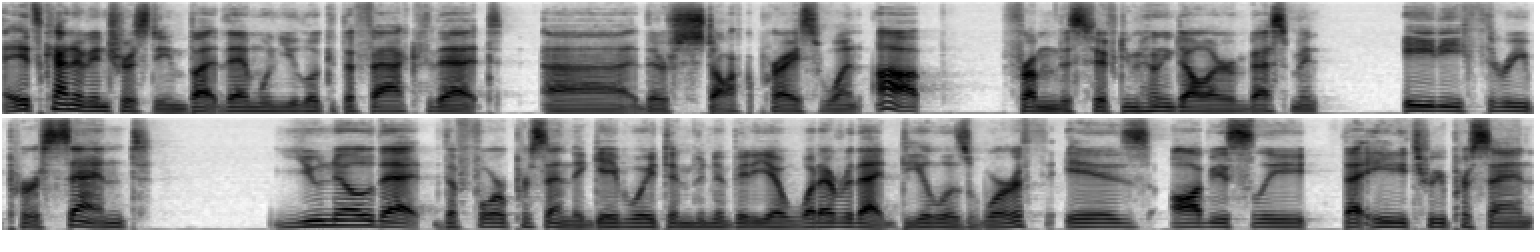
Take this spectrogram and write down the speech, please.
it's kind of interesting. But then when you look at the fact that uh, their stock price went up from this $50 million investment 83%, you know that the 4% they gave away to NVIDIA, whatever that deal is worth, is obviously that 83%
